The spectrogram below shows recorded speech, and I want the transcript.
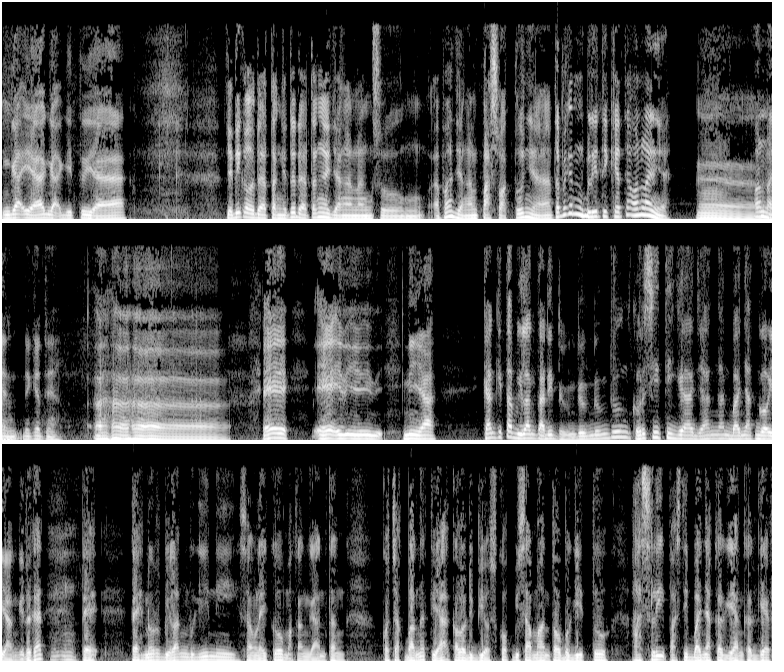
enggak ya, enggak gitu ya. Jadi kalau datang itu datangnya jangan langsung apa jangan pas waktunya. Tapi kan beli tiketnya online ya? Eh. Online tiketnya. eh, eh ini, ini, ini ya. Kan kita bilang tadi dung dung dung dung kursi tiga jangan banyak goyang gitu kan? Mm-mm. Teh Teh Nur bilang begini, Assalamualaikum, Akang ganteng. Kocak banget ya kalau di bioskop bisa mantau begitu. Asli pasti banyak ke yang ke gap.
